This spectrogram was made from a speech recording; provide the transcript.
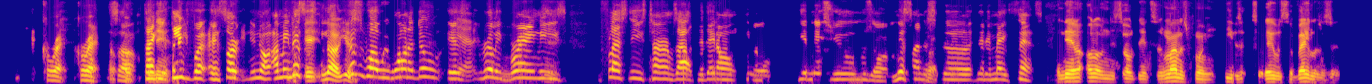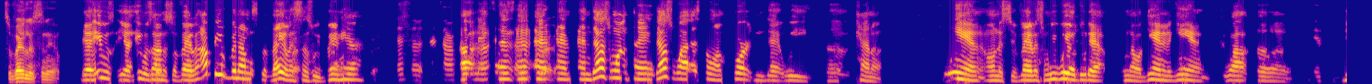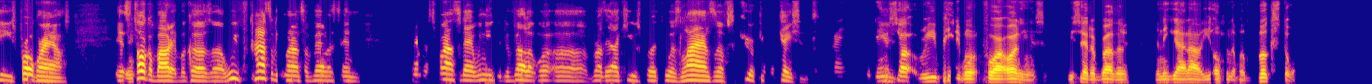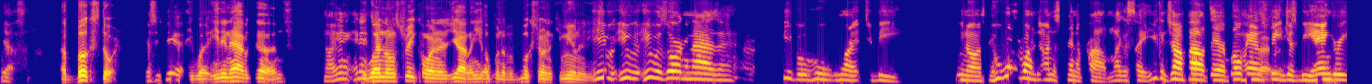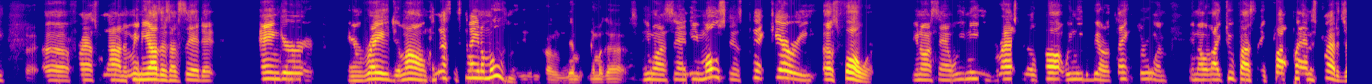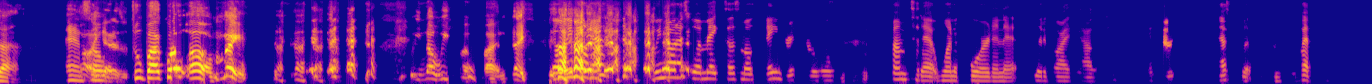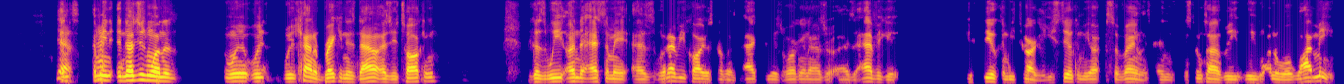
correct, correct. Uh, So uh, thank you, then- thank you for inserting. You know, I mean, this is It- no, yeah. this is what we want to do is Yeah. really Mm, bring yeah. these flesh these terms out that they don't you know get misused or misunderstood, that it makes sense. And then hold on, so then to Lana's point, he was so they was surveillance surveillance him. Yeah, he was. Yeah, he was under surveillance. Our people been under surveillance since we've been here. That's a, that's our Uh, whole uh, and, and, and, and and that's one thing. That's why it's so important that we uh, kind of in on the surveillance. And we will do that, you know, again and again throughout uh, these programs. Is talk about it because uh, we've constantly been on surveillance, and in response to that, we need to develop what uh, Brother IQ referred to as lines of secure communications. Can you talk repeat it for our audience? You said a brother when he got out, he opened up a bookstore. Yes, A bookstore. yes, he did. He was he didn't have guns. No, he, ain't- he He didn't wasn't on street corners yelling. He opened up a bookstore in the community. he he he was organizing uh, people who wanted to be, you know, what I'm saying, who really wanted to understand the problem. Like I say, you can jump out there, both hands and Right, feet, and just be angry. Right. Uh, Frantz Fanon and many others have said that anger and rage alone cannot sustain a movement. We call them dem- demagogues. You know what I'm saying? The emotions can't carry us forward. You know what I'm saying? We need rational thought. We need to be able to think through and, you know, like Tupac say, plot, plan, and strategize. And Oh, so, it as a Tupac quote. Oh man, we know we fun fine today. Well, we know we know that's what makes us most dangerous. So we'll come to that one accord and that political ideology. And kind of- That's what becomes the weapon. yes. I mean, and I just want to, we, we, we're kind of breaking this down as you're talking because we underestimate as whatever you call yourself as activist, organizer, as an advocate, you still can be targeted. You still can be surveillance. And sometimes we, we wonder, well, why me?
